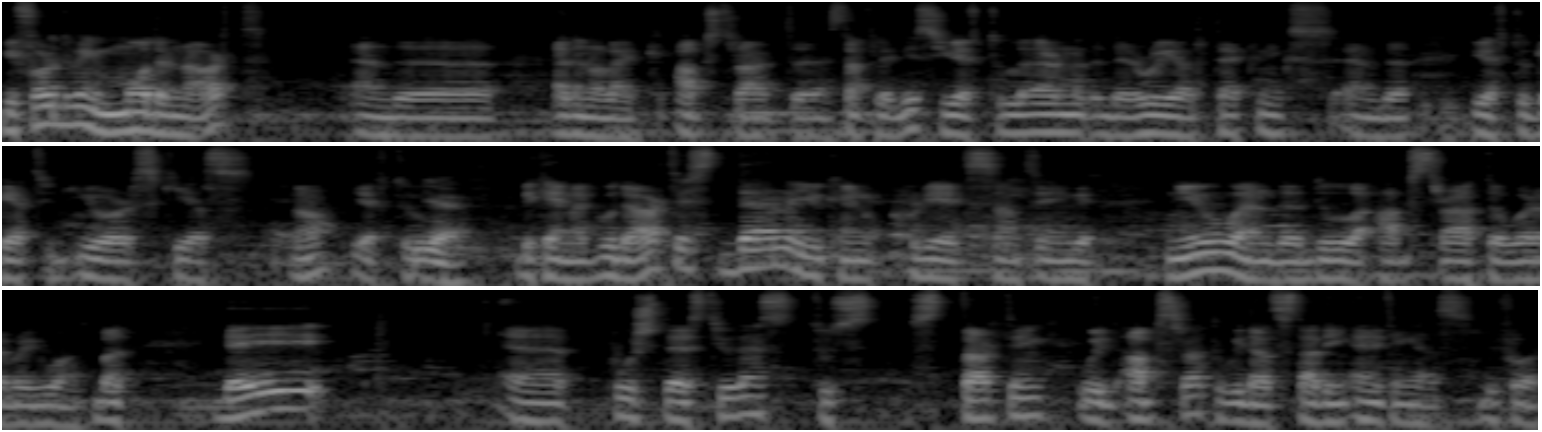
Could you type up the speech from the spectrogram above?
before doing modern art and uh, I don't know like abstract uh, stuff like this. You have to learn the real techniques and uh, you have to get your skills no? You have to Yeah. become a good artist. Then you can create something new and uh, do abstract or whatever you want. But they uh, push the students to s- starting with abstract without studying anything else before.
